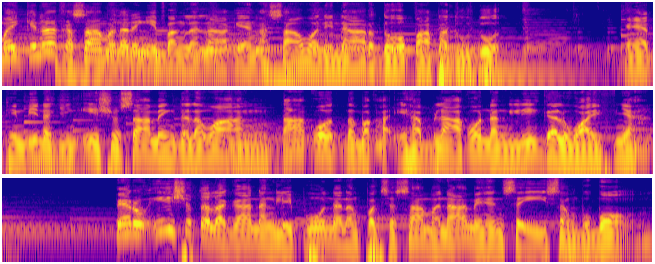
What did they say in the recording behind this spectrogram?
May kinakasama na ring ibang lalaki ang asawa ni Nardo Papadudut. Kaya't hindi naging issue sa aming dalawa ang takot na baka ihabla ako ng legal wife niya. Pero issue talaga ng lipunan ng pagsasama namin sa iisang bubong.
